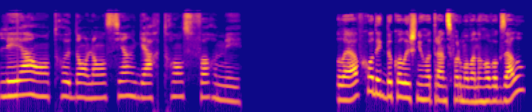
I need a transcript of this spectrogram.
Léa entre dans l'ancien gare transformé. Леа входить до колишнього трансформованого вокзалу.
